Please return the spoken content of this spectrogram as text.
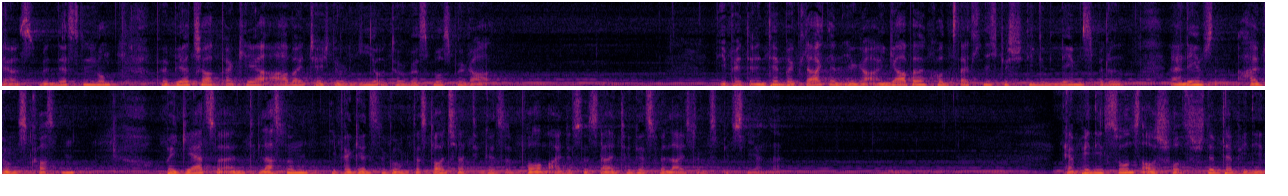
des Ministeriums für Wirtschaft, Verkehr, Arbeit, Technologie und Tourismus beraten. Die Petentin beklagt in ihrer Eingabe grundsätzlich gestiegene Lebensmittel, äh, Lebenshaltungskosten und begehrt zur Entlassung die Vergünstigung des Deutschlandtickets in Form eines Sozialtickets für Leistungsbeziehende. Der Petitionsausschuss stimmt der, Peti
